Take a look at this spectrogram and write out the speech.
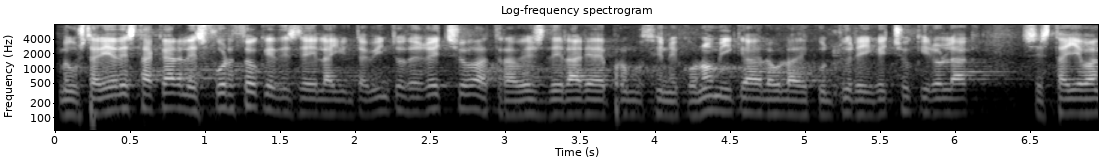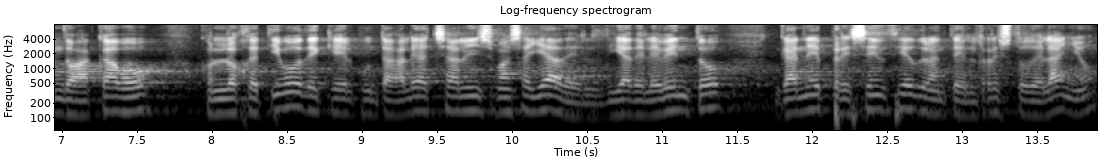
Me gustaría destacar el esfuerzo que desde el Ayuntamiento de Guecho, a través del área de promoción económica, el Aula de Cultura y Guecho Quirolac, se está llevando a cabo con el objetivo de que el Punta Galea Challenge, más allá del día del evento, gane presencia durante el resto del año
